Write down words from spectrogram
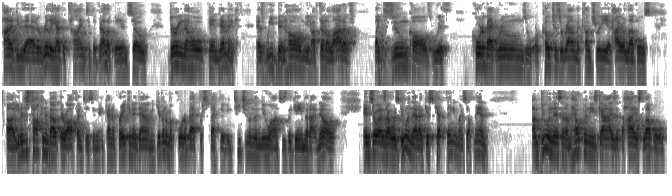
how to do that or really had the time to develop it. And so during the whole pandemic, as we've been home, you know, I've done a lot of like Zoom calls with quarterback rooms or, or coaches around the country at higher levels uh, you know, just talking about their offenses and, and, kind of breaking it down and giving them a quarterback perspective and teaching them the nuances of the game that I know. And so as I was doing that, I just kept thinking to myself, man, I'm doing this and I'm helping these guys at the highest level.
